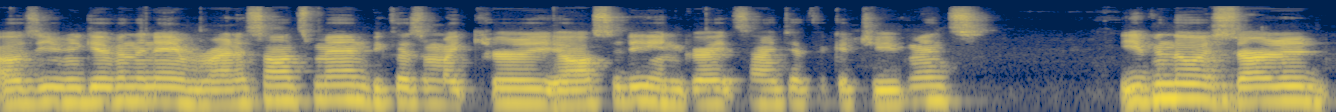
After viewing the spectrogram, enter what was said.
I was even given the name Renaissance Man because of my curiosity and great scientific achievements. Even though I started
